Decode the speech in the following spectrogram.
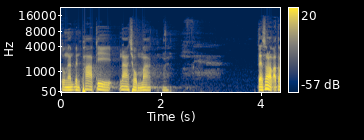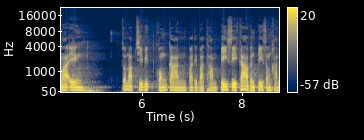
ตรงนั้นเป็นภาพที่น่าชมมาก แต่สำหรับอาตมาเองสำหรับชีวิตของการปฏิบัติธรรม ปีสี่เก้าเป็นปีสำคัญ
